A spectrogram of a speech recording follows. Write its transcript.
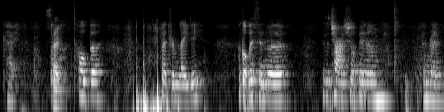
Okay. So Okay. hold the bedroom lady. I got this in the there's a charity shop in um Penryn.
